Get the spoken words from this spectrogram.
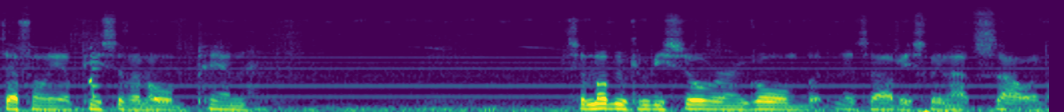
Definitely a piece of an old pin. Some of them can be silver and gold, but it's obviously not solid.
